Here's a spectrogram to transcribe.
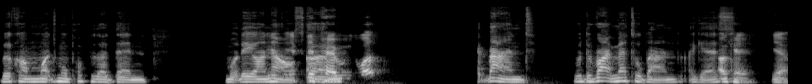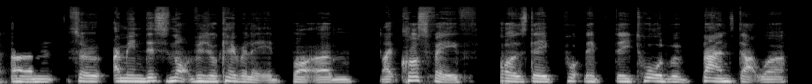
become much more popular than what they are now. If they pair Um, with what? band with the right metal band, I guess. Okay, yeah. Um. So I mean, this is not Visual K related, but um, like Crossfaith, because they put they they toured with bands that were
